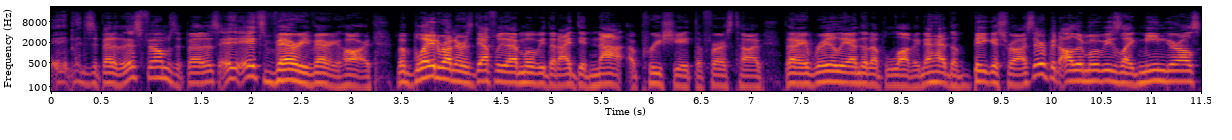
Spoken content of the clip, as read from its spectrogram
is it better than this film? Is it better than this? It, it's very, very hard. But Blade Runner is definitely that movie that I did not appreciate the first time that I really ended up loving. That had the biggest rise. There have been other movies like Mean Girls.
